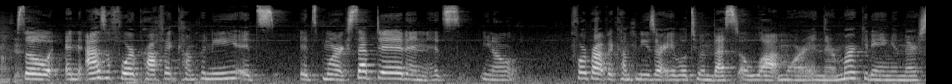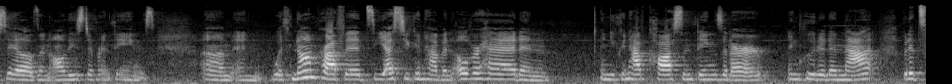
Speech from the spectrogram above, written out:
Okay. So, and as a for-profit company, it's it's more accepted, and it's you know for-profit companies are able to invest a lot more in their marketing and their sales and all these different things um, and with nonprofits, yes, you can have an overhead and and you can have costs and things that are included in that but it's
